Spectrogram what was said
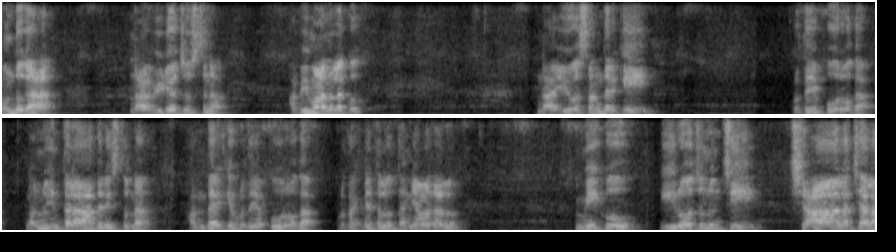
ముందుగా నా వీడియో చూస్తున్న అభిమానులకు నా యూఎస్ అందరికీ హృదయపూర్వక నన్ను ఇంతలా ఆదరిస్తున్న అందరికీ హృదయపూర్వక కృతజ్ఞతలు ధన్యవాదాలు. మీకు ఈ రోజు నుంచి చాలా చాలా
